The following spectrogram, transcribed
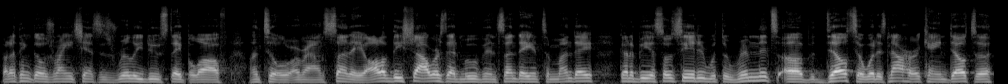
but I think those rain chances really do staple off until around Sunday. All of these showers that move in Sunday into Monday going to be associated with the remnants of Delta, what is now Hurricane Delta,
